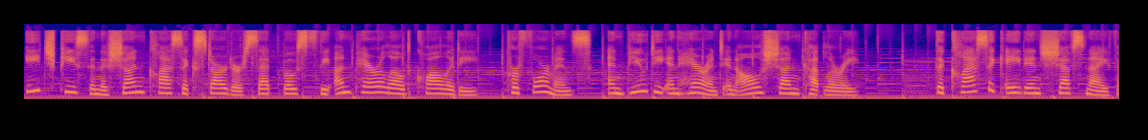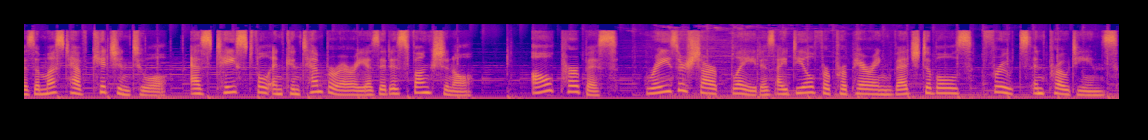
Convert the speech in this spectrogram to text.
Each piece in the Shun Classic Starter Set boasts the unparalleled quality, performance, and beauty inherent in all Shun cutlery. The classic 8-inch chef's knife is a must-have kitchen tool, as tasteful and contemporary as it is functional. All-purpose, razor-sharp blade is ideal for preparing vegetables, fruits and proteins.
